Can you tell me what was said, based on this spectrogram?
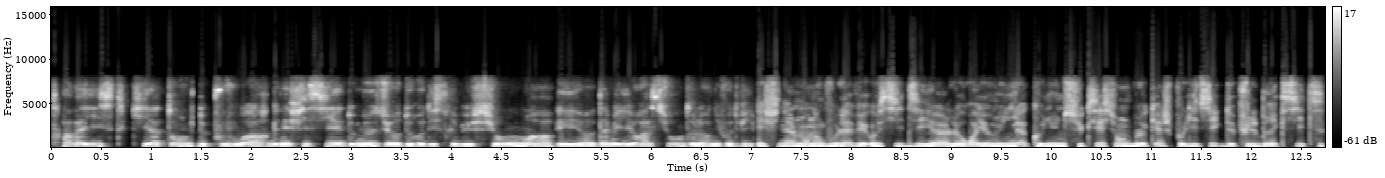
travaillistes, qui attendent de pouvoir bénéficier de mesures de redistribution euh, et euh, d'amélioration de leur niveau de vie. Et finalement, donc vous l'avez aussi dit, le Royaume-Uni a connu une succession de blocages politiques depuis le Brexit.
